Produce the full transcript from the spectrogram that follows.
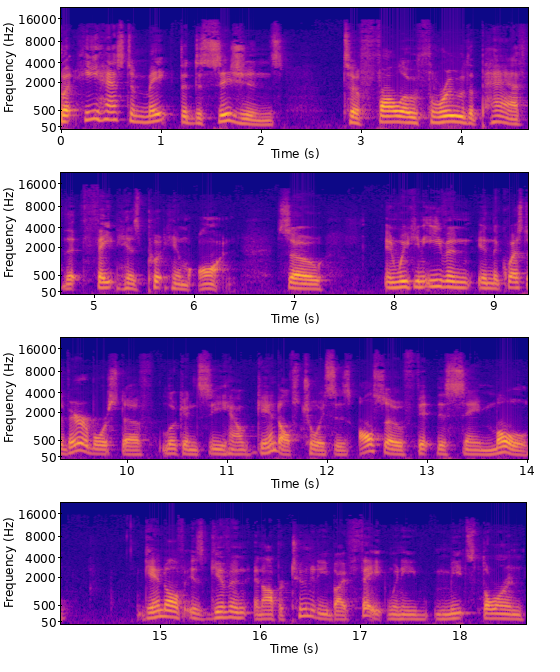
but he has to make the decisions to follow through the path that fate has put him on. So and we can even, in the Quest of Erebor stuff, look and see how Gandalf's choices also fit this same mold. Gandalf is given an opportunity by fate when he meets Thorin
